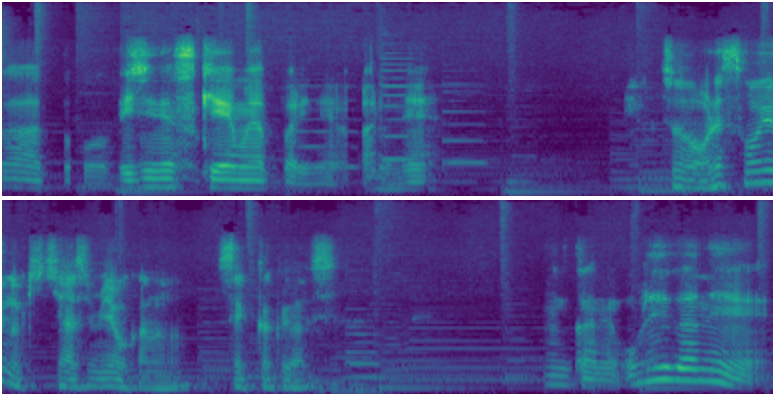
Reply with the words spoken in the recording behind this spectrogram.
かあとビジネス系もやっぱりね、あるね。ちょっと俺そういうの聞き始めようかな。せっかくだし。なんかね、俺がね、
